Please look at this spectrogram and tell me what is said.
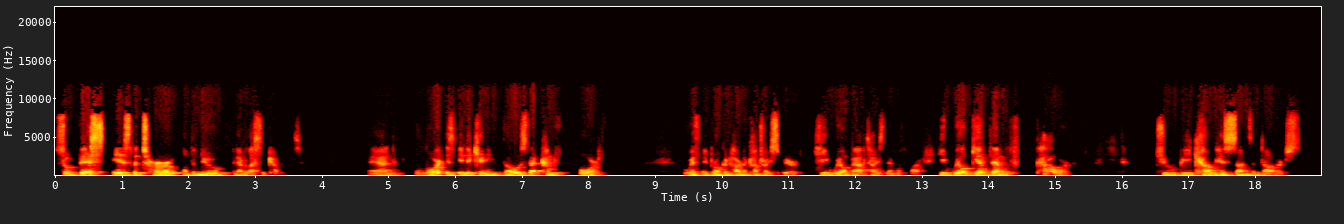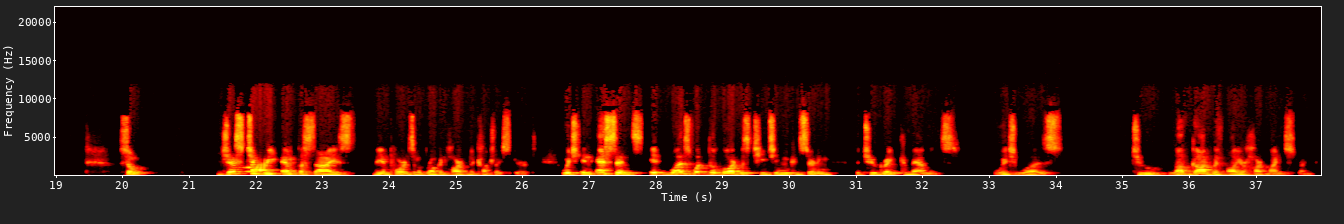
So, this is the term of the new and everlasting covenant. And the Lord is indicating those that come forth with a broken heart and a contrite spirit, He will baptize them with fire. He will give them power to become His sons and daughters. So, just to re emphasize the importance of a broken heart and a contrite spirit, which in essence, it was what the Lord was teaching concerning the two great commandments, which was to love God with all your heart, mind, and strength.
